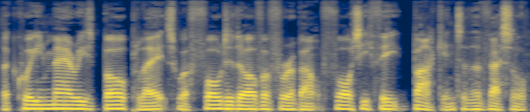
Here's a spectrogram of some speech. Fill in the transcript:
the Queen Mary's bow plates were folded over for about 40 feet back into the vessel.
